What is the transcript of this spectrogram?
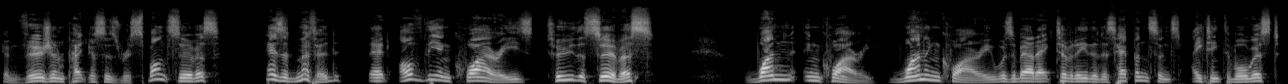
Conversion Practices Response Service has admitted that of the inquiries to the service, one inquiry, one inquiry was about activity that has happened since 18th of August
